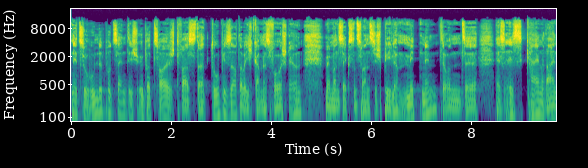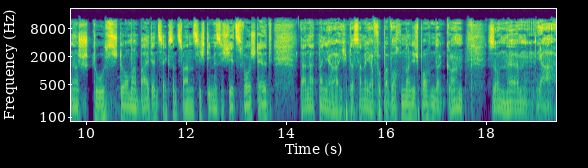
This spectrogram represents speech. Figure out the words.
nicht so hundertprozentig überzeugt, was da Tobi sagt, aber ich kann mir es vorstellen, wenn man 26 Spieler mitnimmt und äh, es ist kein reiner Stoßstürmer bei den 26, die man sich jetzt vorstellt, dann hat man ja, ich das haben wir ja vor paar Wochen mal gesprochen, da kam so ein, ähm, ja,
